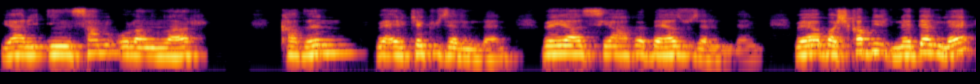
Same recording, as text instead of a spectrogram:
yani insan olanlar kadın ve erkek üzerinden veya siyah ve beyaz üzerinden veya başka bir nedenle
